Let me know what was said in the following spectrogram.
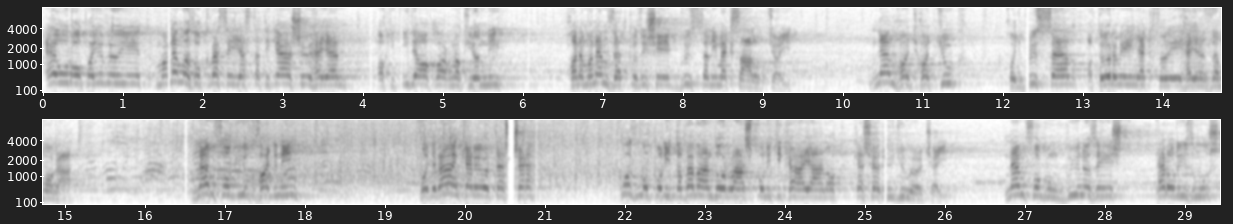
Európa jövőjét ma nem azok veszélyeztetik első helyen, akik ide akarnak jönni, hanem a nemzetköziség brüsszeli megszállottjai. Nem hagyhatjuk, hogy Brüsszel a törvények fölé helyezze magát. Nem fogjuk hagyni, hogy ránk erőltesse kozmopolita bevándorlás politikájának keserű gyümölcseit. Nem fogunk bűnözést, terrorizmust,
